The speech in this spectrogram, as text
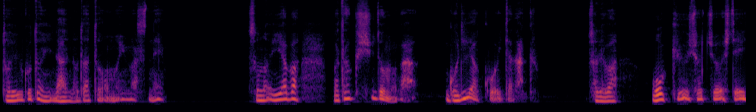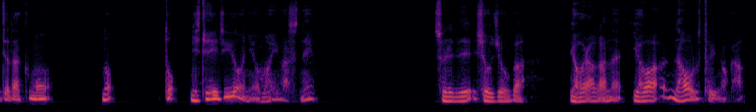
ということになるのだと思いますね。そのいわば私どもがご利益をいただくそれは応急処置をしていただくものと似ているように思いますね。それで症状が和らがないやわ治るというのか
